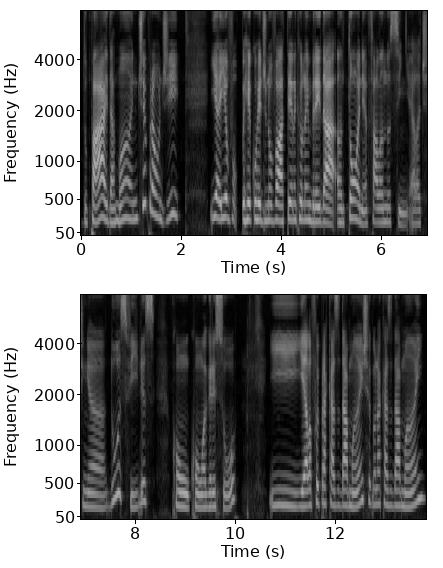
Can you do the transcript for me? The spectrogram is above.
do pai, da mãe? Não tinha para onde ir. E aí eu vou recorrer de novo à Atena, que eu lembrei da Antônia falando assim: ela tinha duas filhas com, com o agressor. E, e ela foi para casa da mãe, chegou na casa da mãe,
